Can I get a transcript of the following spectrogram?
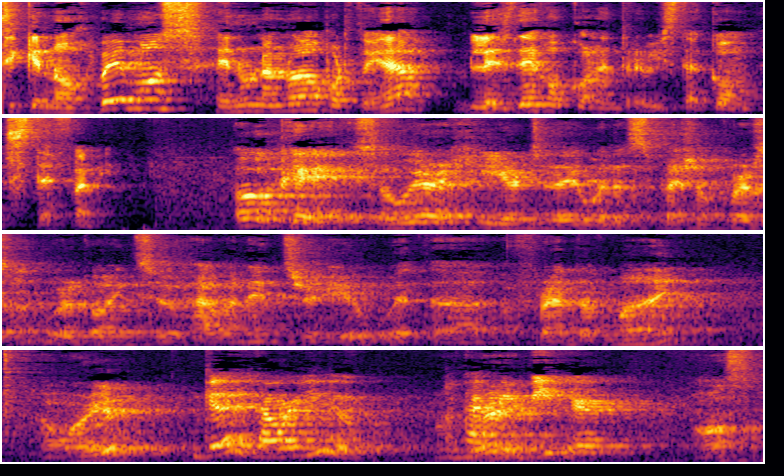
Así que nos vemos en una nueva oportunidad. Les dejo con la entrevista con Stephanie. Okay, so we are here today with a special person. We're going to have an interview with a, a friend of mine. How are you? Good, how are you? I'm I'm happy to be here. Awesome.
